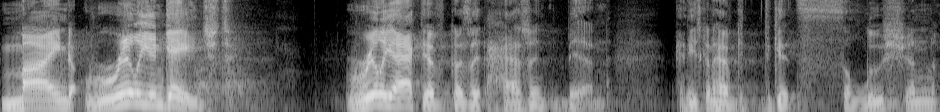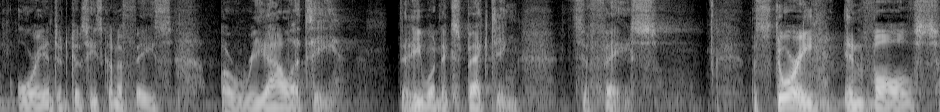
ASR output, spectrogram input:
mind really engaged, really active, because it hasn't been. And he's going to have to get solution oriented because he's going to face a reality that he wasn't expecting to face. The story involves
